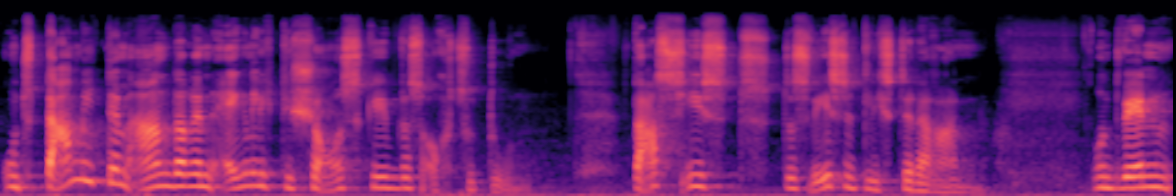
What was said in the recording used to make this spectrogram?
und damit dem anderen eigentlich die Chance geben, das auch zu tun. Das ist das Wesentlichste daran. Und wenn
